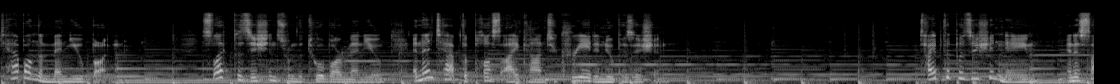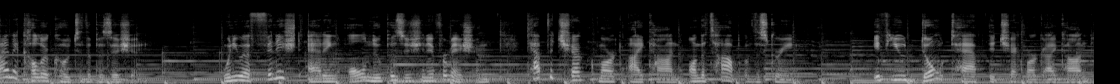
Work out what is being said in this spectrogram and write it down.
tap on the Menu button. Select Positions from the toolbar menu, and then tap the plus icon to create a new position. Type the position name and assign a color code to the position. When you have finished adding all new position information, tap the checkmark icon on the top of the screen. If you don't tap the checkmark icon,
